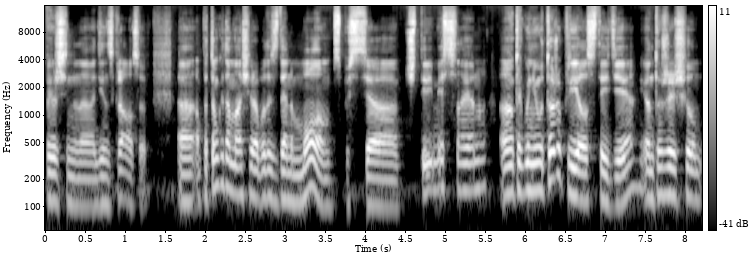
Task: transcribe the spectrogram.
поверчены на 11 градусов. А, а потом, когда мы начали работать с Дэном Молом, спустя 4 месяца, наверное, э, как бы у него тоже приелась эта идея, и он тоже решил,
